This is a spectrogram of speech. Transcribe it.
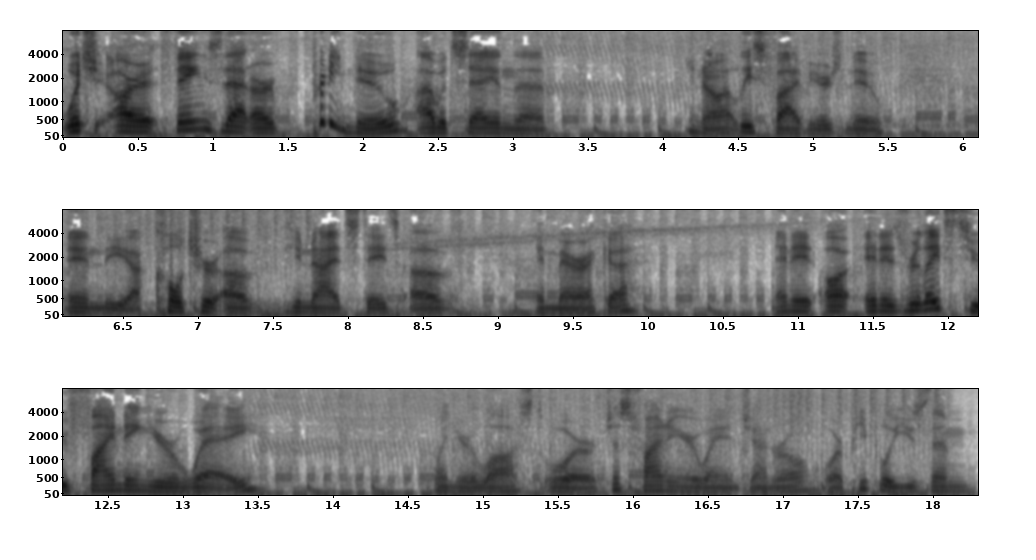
which are things that are pretty new, I would say, in the you know at least five years new in the uh, culture of the United States of America, and it uh, it is relates to finding your way when you're lost, or just finding your way in general, or people use them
